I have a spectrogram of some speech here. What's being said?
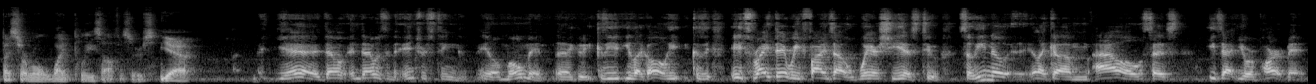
by several white police officers. yeah. Yeah, that, and that was an interesting, you know, moment because you, you're like, oh, because it's right there where he finds out where she is too. So he know, like, um, Al says he's at your apartment,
